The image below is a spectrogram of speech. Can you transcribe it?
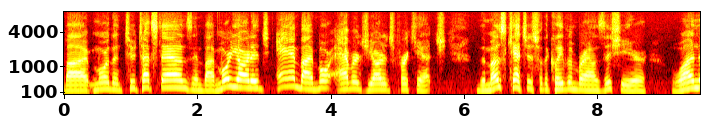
by more than two touchdowns, and by more yardage, and by more average yardage per catch. The most catches for the Cleveland Browns this year, one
